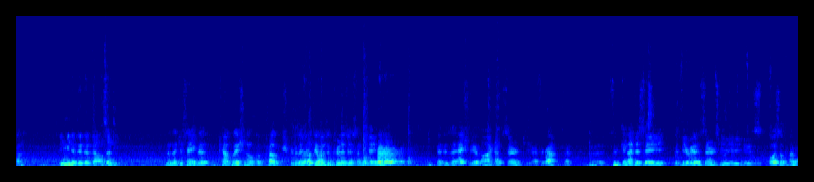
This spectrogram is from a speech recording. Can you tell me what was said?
Huh? You mean the, the, the uncertainty? No, no, just saying the calculational approach, because I thought there was a criticism saying Right, right, right, right. that there's a- actually a large uncertainty, I forgot. But, uh, so can I just say the theory of uncertainty is also 0.1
